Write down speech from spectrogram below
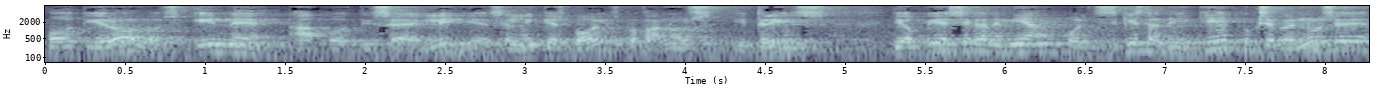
ότι η Ρόδος είναι από τις ε, λίγες ελληνικές πόλεις, προφανώς οι τρεις, οι οποίες είχαν μια πολιτιστική στρατηγική που ξεπερνούσε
